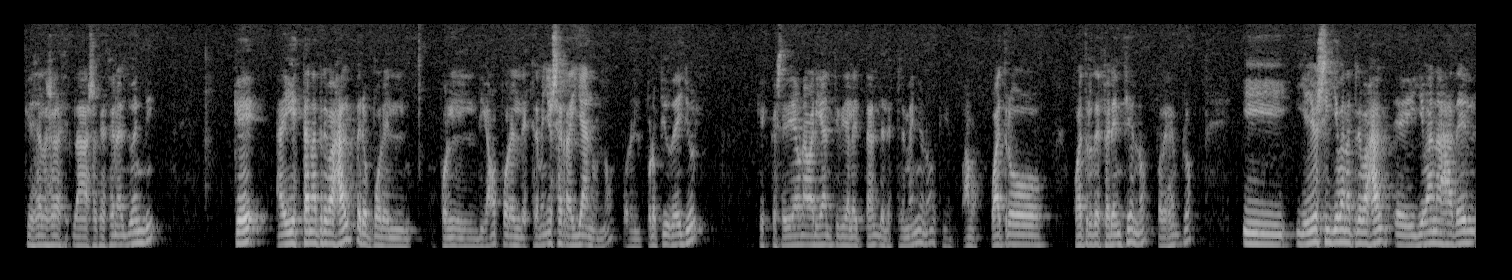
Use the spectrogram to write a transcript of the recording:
que es la, asociación El Duendi, que ahí están a trabajar, pero por el, por el digamos, por el extremeño serrallano, ¿no? Por el propio de ellos, que, sería una variante dialectal del extremeño, ¿no? Vamos, cuatro, cuatro diferencias, ¿no? Por ejemplo. Y, ellos sí llevan a trabajar, eh, llevan a Jadel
